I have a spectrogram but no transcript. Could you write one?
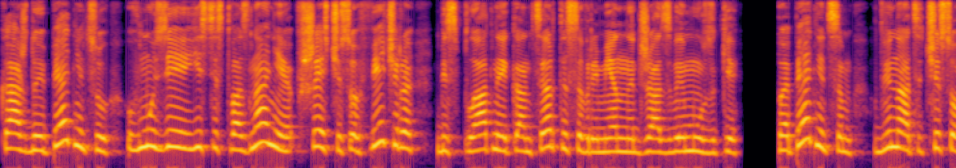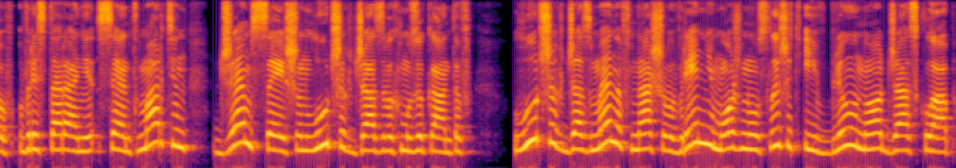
Каждую пятницу в Музее естествознания в 6 часов вечера бесплатные концерты современной джазовой музыки. По пятницам в 12 часов в ресторане «Сент-Мартин» джем-сейшн лучших джазовых музыкантов. Лучших джазменов нашего времени можно услышать и в Blue Note Jazz Club,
